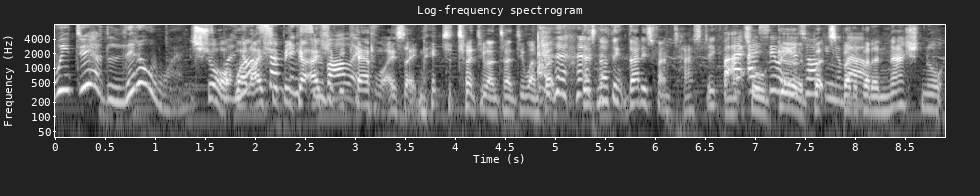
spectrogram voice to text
we do have little ones. Sure. Well, I should be ca- I should be careful what I say next to 2121, but there's nothing that is fantastic But and I- that's I all see what you're good. but, but but a national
